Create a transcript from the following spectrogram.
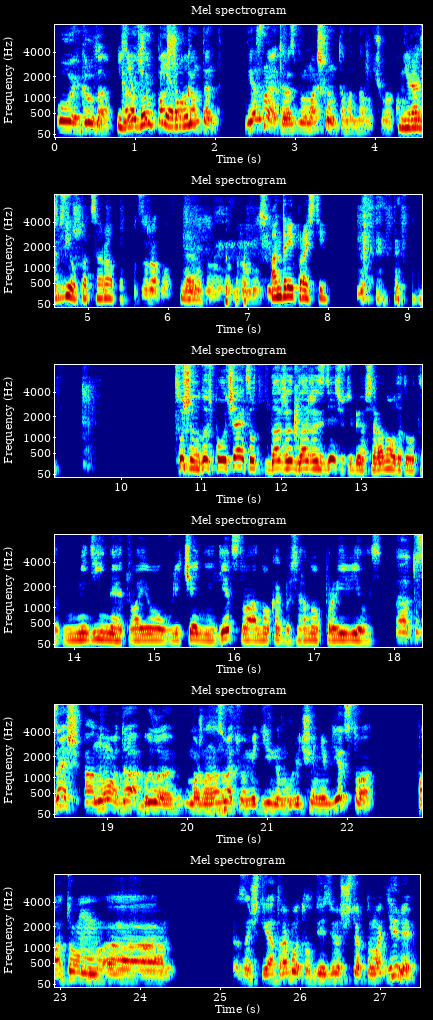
Ой, круто. Я Короче, был пошел первым. контент. Я знаю, ты разбил машину там одному чуваку. Не Да, я разбил, слышал. поцарапал. Поцарапал. Да. Ну, вот он. Андрей, прости. Слушай, ну то есть получается, вот даже, даже здесь у тебя все равно вот это вот медийное твое увлечение детства, оно как бы все равно проявилось. А, Ты знаешь, оно, да, было, можно назвать его медийным увлечением детства. Потом, э, значит, я отработал в 294 отделе.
